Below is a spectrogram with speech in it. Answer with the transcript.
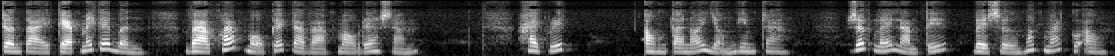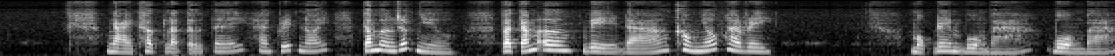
Trên tay kẹp mấy cái bình và khoác một cái cà vạt màu đen sẫm. Hagrid, ông ta nói giọng nghiêm trang, rất lấy làm tiếc về sự mất mát của ông. Ngài thật là tử tế, hagrid nói. Cảm ơn rất nhiều và cảm ơn vì đã không nhốt harry. Một đêm buồn bã buồn bã.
